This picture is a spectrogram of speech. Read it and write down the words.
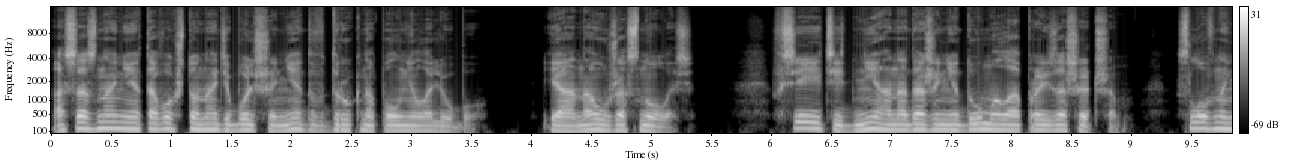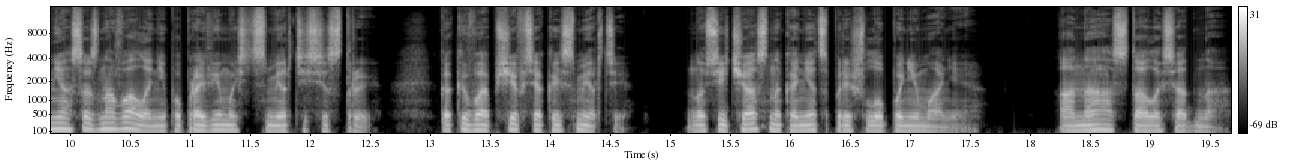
Осознание того, что Нади больше нет, вдруг наполнило Любу, и она ужаснулась. Все эти дни она даже не думала о произошедшем, словно не осознавала непоправимость смерти сестры, как и вообще всякой смерти. Но сейчас, наконец, пришло понимание. Она осталась одна.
